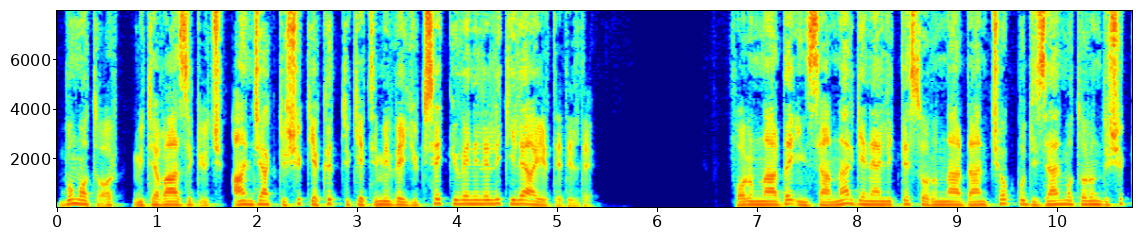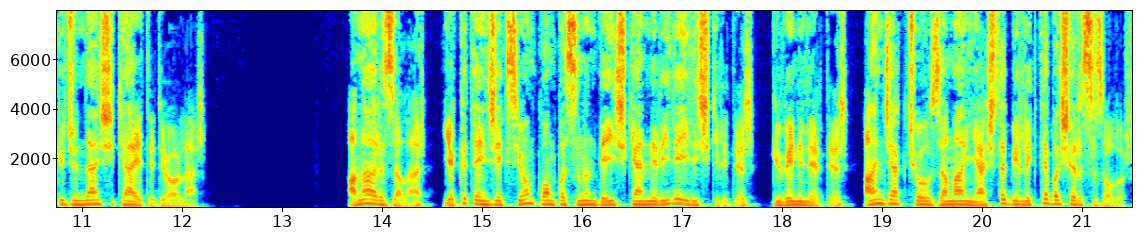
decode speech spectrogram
Bu motor, mütevazı güç, ancak düşük yakıt tüketimi ve yüksek güvenilirlik ile ayırt edildi. Forumlarda insanlar genellikle sorunlardan çok bu dizel motorun düşük gücünden şikayet ediyorlar. Ana arızalar, yakıt enjeksiyon pompasının değişkenleriyle ilişkilidir, güvenilirdir, ancak çoğu zaman yaşta birlikte başarısız olur.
